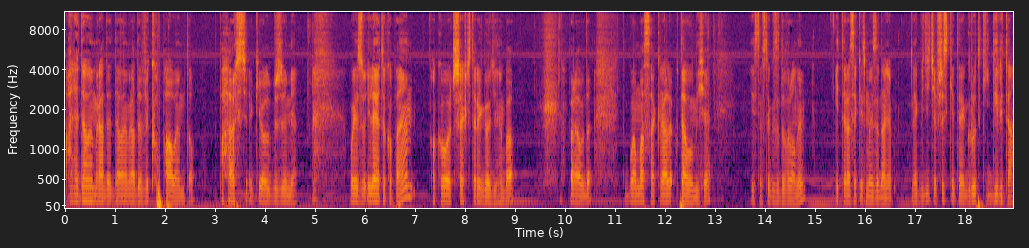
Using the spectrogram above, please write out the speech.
ale dałem radę, dałem radę, wykopałem to. Patrzcie, jakie olbrzymie. O Jezu, ile ja to kopałem? Około 3-4 godzin chyba. Naprawdę. To była masakra, ale udało mi się. Jestem z tego zadowolony. I teraz jakie jest moje zadanie? Jak widzicie, wszystkie te grudki dirta,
